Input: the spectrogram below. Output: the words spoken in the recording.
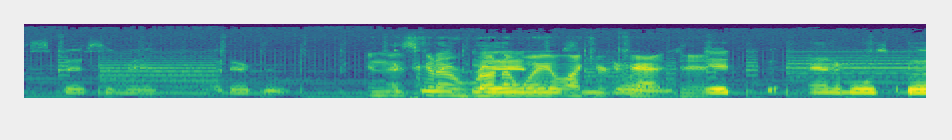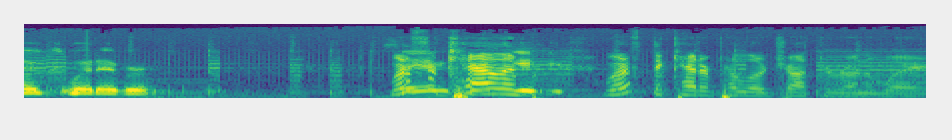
specimen, whatever. And it's gonna run away like your cat did. Dead animals, bugs, whatever. What Say if the gonna caterp- give you- What if the caterpillar tried to run away?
